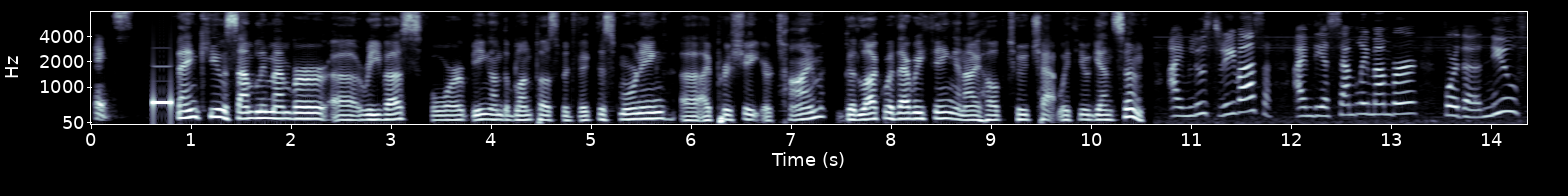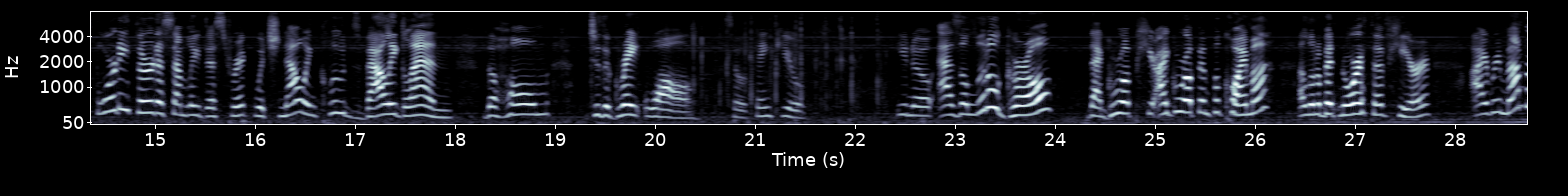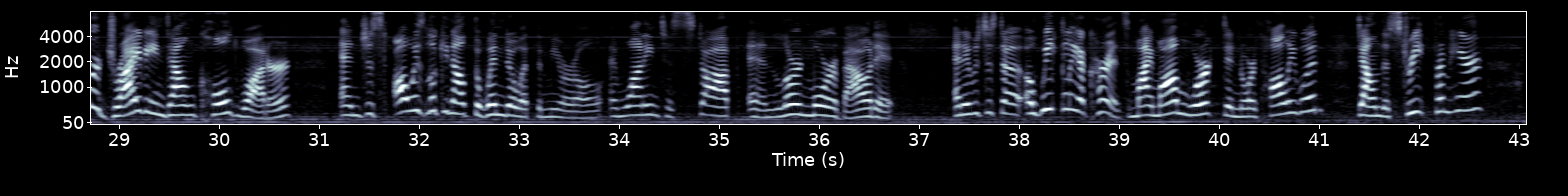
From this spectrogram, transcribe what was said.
Thanks. Thank you, Assemblymember uh, Rivas, for being on the Blunt Post with Vic this morning. Uh, I appreciate your time. Good luck with everything, and I hope to chat with you again soon. I'm Luz Rivas. I'm the Assembly member for the new 43rd Assembly District, which now includes Valley Glen, the home to the Great Wall. So thank you. You know, as a little girl that grew up here, I grew up in Pacoima, a little bit north of here. I remember driving down Coldwater and just always looking out the window at the mural and wanting to stop and learn more about it. And it was just a, a weekly occurrence. My mom worked in North Hollywood down the street from here.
